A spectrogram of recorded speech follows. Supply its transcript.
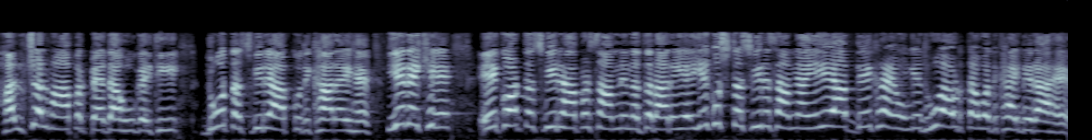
हलचल वहाँ पर पैदा हो गई थी। दो तस्वीरें आपको दिखा रहे हैं। ये देखिए, एक और तस्वीर यहाँ पर सामने नज़र आ रही है। ये कुछ तस्वीरें सामने आई है, ये आप देख रहे होंगे। धुआँ उड़ता हुआ दिखाई दे रहा है।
